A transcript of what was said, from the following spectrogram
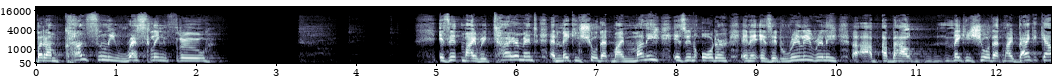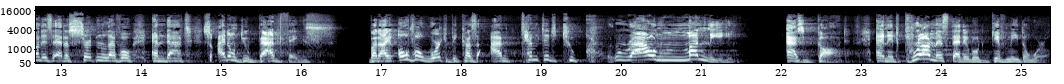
but I'm constantly wrestling through is it my retirement and making sure that my money is in order? And is it really, really uh, about making sure that my bank account is at a certain level and that, so I don't do bad things, but I overwork because I'm tempted to crown money as God. And it promised that it would give me the world.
